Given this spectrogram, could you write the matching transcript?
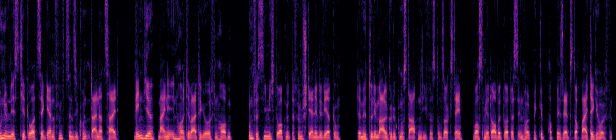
und investiere dort sehr gerne 15 Sekunden deiner Zeit, wenn dir meine Inhalte weitergeholfen haben und versieh mich dort mit der 5-Sterne-Bewertung, damit du dem Algorithmus Daten lieferst und sagst, hey, was mir David dort als Inhalt mitgibt, hat mir selbst auch weitergeholfen.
